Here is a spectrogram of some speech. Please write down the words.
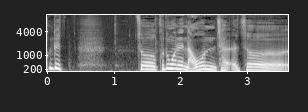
근데 저 그동안에 나온 자, 저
